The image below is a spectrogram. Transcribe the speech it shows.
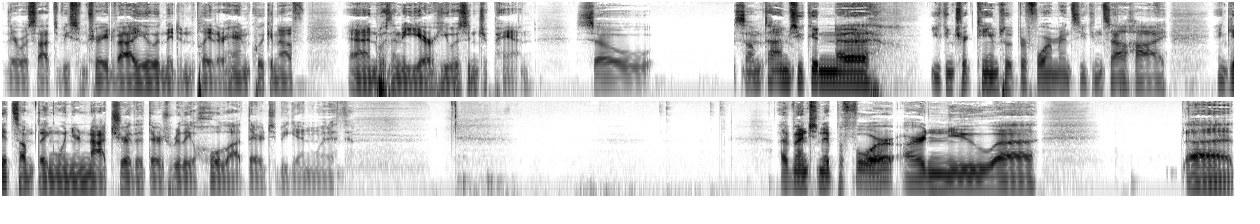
there was thought to be some trade value and they didn't play their hand quick enough. And within a year, he was in Japan. So sometimes you can. Uh, you can trick teams with performance. You can sell high, and get something when you're not sure that there's really a whole lot there to begin with. I've mentioned it before. Our new uh, uh,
